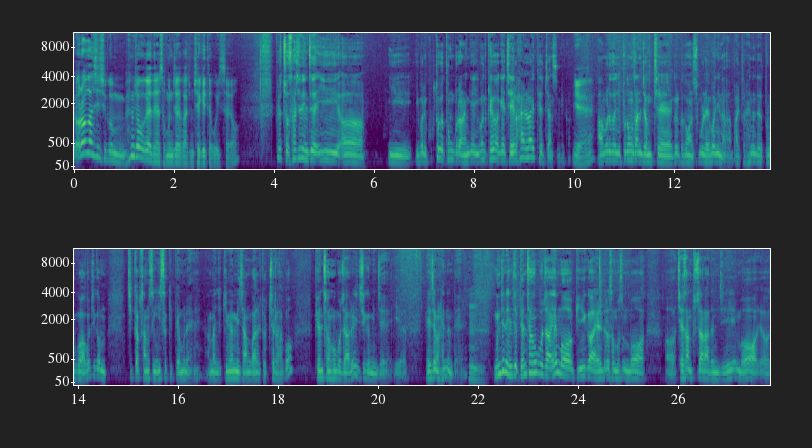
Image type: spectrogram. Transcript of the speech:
여러 가지 지금 행적에 대해서 문제가 좀 제기되고 있어요. 그렇죠. 사실 이제 이, 어, 이, 이번에 국토교통부라는 게 이번 개각의 제일 하이라이트였지 않습니까? 예. 아무래도 이제 부동산 정책을 그동안 24번이나 발표를 했는데도 불구하고 지금 집값 상승이 있었기 때문에 아마 이제 김현미 장관을 교체를 하고 변창 후보자를 지금 이제 예, 예정을 했는데 음. 문제는 이제 변창 후보자의 뭐 비위가 예를 들어서 무슨 뭐 어, 재산 투자라든지 뭐 어,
